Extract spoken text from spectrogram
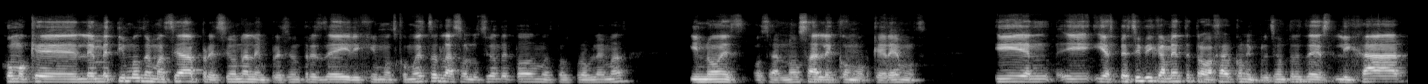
como que le metimos demasiada presión a la impresión 3D y dijimos, como esta es la solución de todos nuestros problemas, y no es, o sea, no sale como queremos. Y, específicamente trabajar con impresión 3D es lijar,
